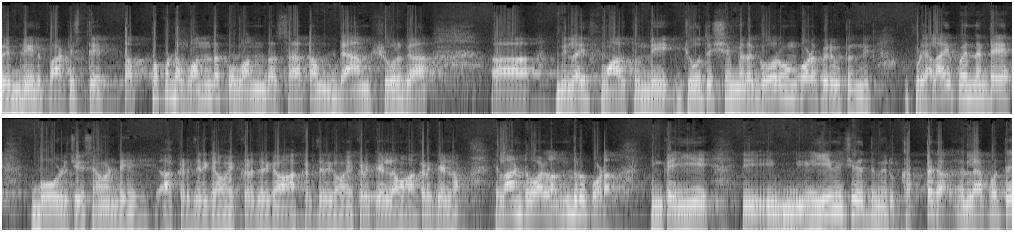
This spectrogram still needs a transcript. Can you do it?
రెమెడీలు పాటిస్తే తప్పకుండా వందకు వంద శాతం డ్యామ్ షూర్గా మీ లైఫ్ మారుతుంది జ్యోతిష్యం మీద గౌరవం కూడా పెరుగుతుంది. ఇప్పుడు ఎలా అయిపోయిందంటే బోల్డ్ చేసామండి అక్కడ తిరిగాం ఇక్కడ తిరిగాం అక్కడ తిరిగాం ఎక్కడికి వెళ్ళాం అక్కడికి వెళ్ళాం. ఇలాంటి వాళ్ళందరూ కూడా ఇంకా ఈ ఏమి ఏమీ చేయొద్దు మీరు. కరెక్ట్గా లేకపోతే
